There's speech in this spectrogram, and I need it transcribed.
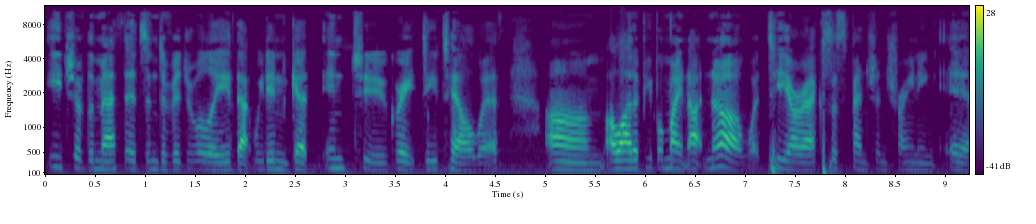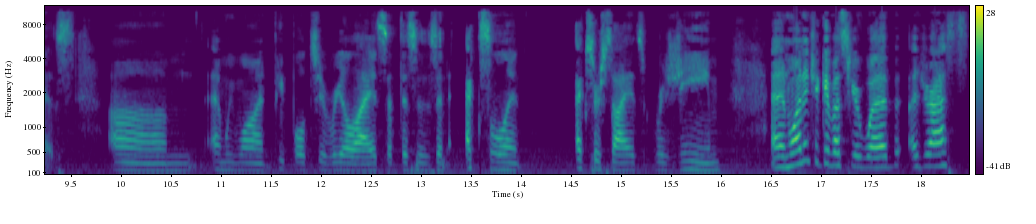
each of the methods individually that we didn't get into great detail with. Um, a lot of people might not know what TRX suspension training is, um, and we want people to realize that this is an excellent exercise regime. And why don't you give us your web address?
